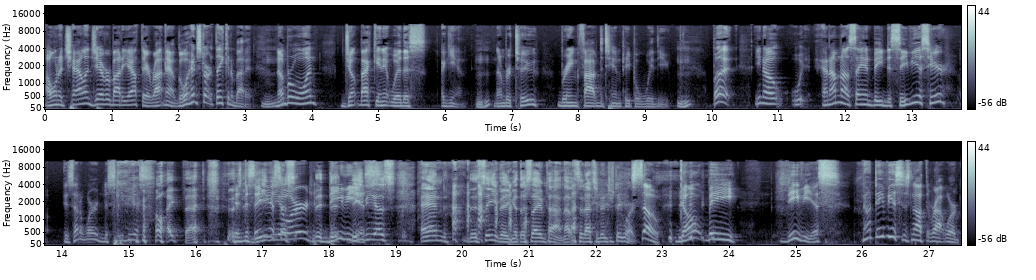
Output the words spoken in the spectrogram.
I want to challenge everybody out there right now. Go ahead and start thinking about it. Number one, jump back in it with us again. Number two, bring five to 10 people with you. But, you know, we, and I'm not saying be deceivious here. Is that a word? Deceivious? I like that. Is deceivious a word? de- Devious. devious and deceiving at the same time. That's that's an interesting word. So don't be devious. No, devious is not the right word.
